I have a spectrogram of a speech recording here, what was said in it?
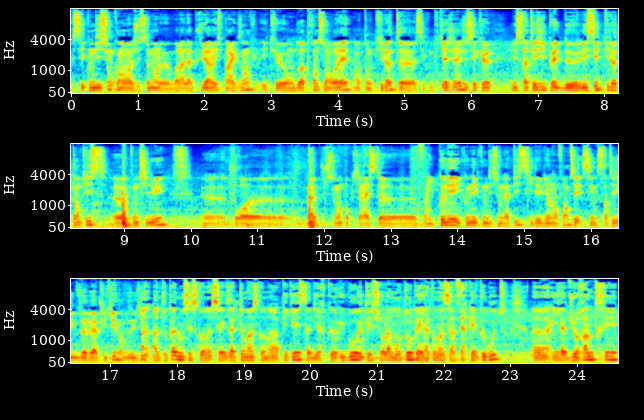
ces conditions quand justement le, voilà, la pluie arrive par exemple et qu'on doit prendre son relais en tant que pilote, euh, c'est compliqué à gérer. Je sais qu'une stratégie peut être de laisser le pilote en piste euh, continuer euh, pour bah, justement pour qu'il reste. Enfin, il connaît, il connaît les conditions de la piste, il est bien en forme. C'est une stratégie que vous avez appliquée dans vos équipes? En, tout cas, nous c'est ce exactement ce qu'on a appliqué, c'est-à-dire que Hugo était sur la moto quand il a commencé à faire quelques gouttes. il a dû rentrer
